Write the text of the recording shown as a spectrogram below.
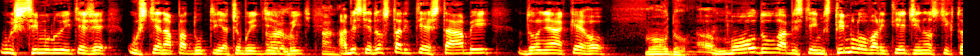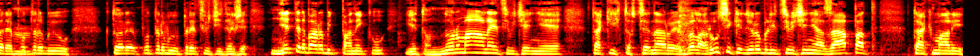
už simulujete, že už ste napadnutí a čo budete áno, robiť, áno. aby ste dostali tie štáby do nejakého módu. módu, aby ste im stimulovali tie činnosti, ktoré, hmm. potrebujú, ktoré potrebujú precvičiť. Takže netreba robiť paniku, je to normálne cvičenie, takýchto scenárov je veľa. Rusi, keď robili cvičenia Západ, tak mali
